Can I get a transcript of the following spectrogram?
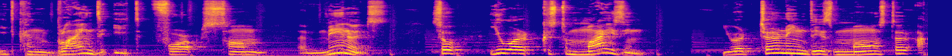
it can blind it for some uh, minutes. So you are customizing. You are turning this monster a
